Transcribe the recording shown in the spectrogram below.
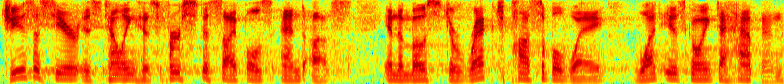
Jesus here is telling his first disciples and us in the most direct possible way what is going to happen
